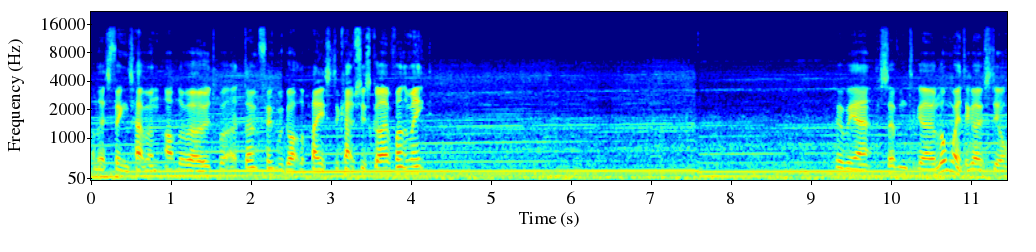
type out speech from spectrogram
Unless things happen up the road, but I don't think we've got the pace to catch this guy in front of me. Here we are, Seven to go. Long way to go still.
